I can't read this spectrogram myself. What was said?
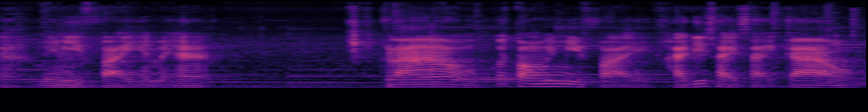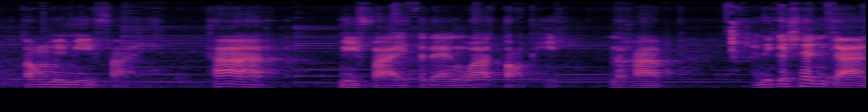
อะไม่มีไฟเห็นไหมฮะ กราวก็ต้องไม่มีไฟ ใครที่ใส่สายกราวต้องไม่มีไฟ ถ้ามีไฟแสดงว่าตอบผิดนะครับ อันนี้ก็เช่นกัน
